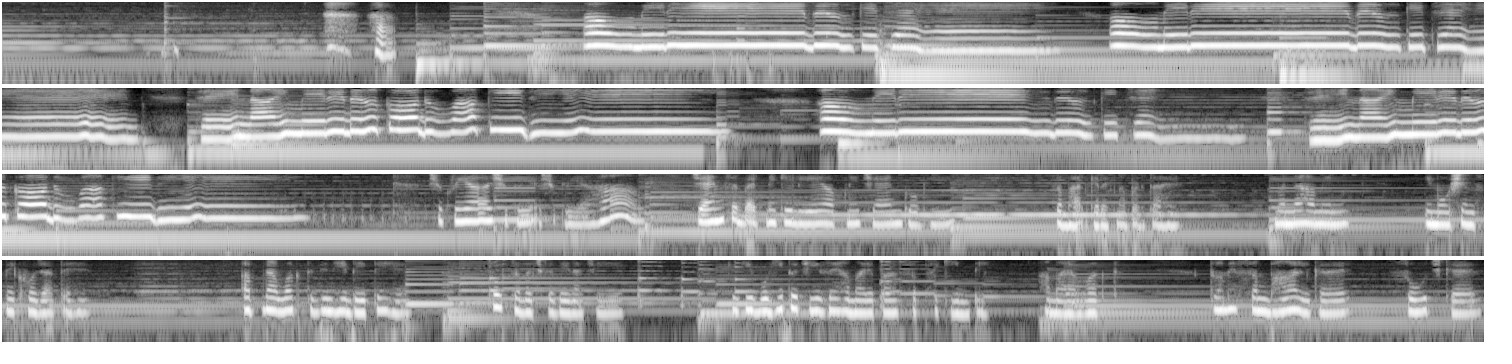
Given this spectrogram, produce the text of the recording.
हाँ। आओ मेरे दिल के चैन, आओ मेरे दिल के चैन। चैन आए मेरे दिल को, दुआ कीजिए। आओ मेरे दिल के चैन चैन आए मेरे दिल को, दुआ कीजिए। शुक्रिया शुक्रिया शुक्रिया। हाँ चैन से बैठने के लिए अपने चैन को भी संभाल के रखना पड़ता है, वरना हम इन इमोशंस में खो जाते हैं। अपना वक्त जिन्हें देते हैं, सोच समझ कर देना चाहिए, क्योंकि वही तो चीज़ है हमारे पास सबसे कीमती, हमारा वक्त। तो हमें संभाल कर, सोच कर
